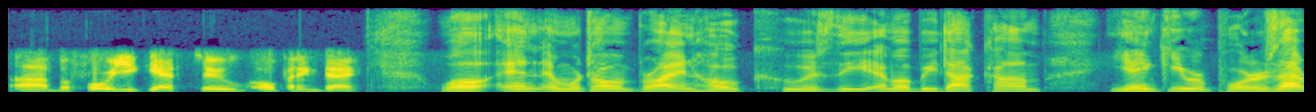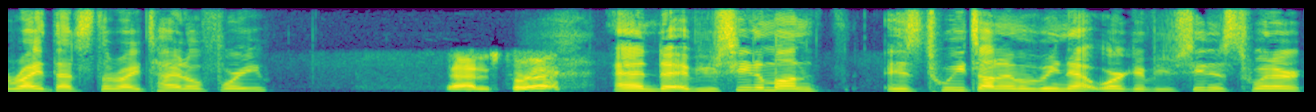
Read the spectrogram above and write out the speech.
uh, before you get to opening day. Well, and, and we're talking Bryan Hoch, who is the MLB.com Yankee reporter. Is that right? That's the right title for you? That is correct. And uh, if you've seen him on his tweets on MLB Network, if you've seen his Twitter,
